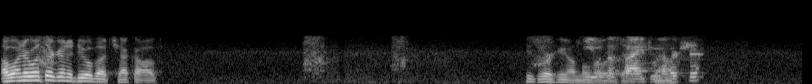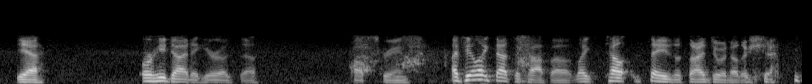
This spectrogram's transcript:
I wonder what they're going to do about Chekhov. He's working on the He lower was deck assigned to another ship. Yeah. Or he died a hero's death off screen. I feel like that's a cop out. Like tell say he's assigned to another ship.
